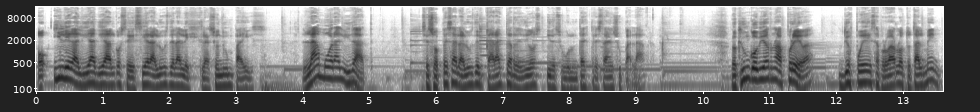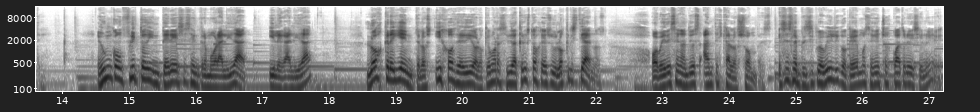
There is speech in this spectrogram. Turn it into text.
o ilegalidad de algo se decía a la luz de la legislación de un país. La moralidad se sopesa a la luz del carácter de Dios y de su voluntad expresada en su palabra. Lo que un gobierno aprueba, Dios puede desaprobarlo totalmente. En un conflicto de intereses entre moralidad y legalidad, los creyentes, los hijos de Dios, los que hemos recibido a Cristo Jesús, los cristianos, obedecen a Dios antes que a los hombres. Ese es el principio bíblico que vemos en Hechos 4:19.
